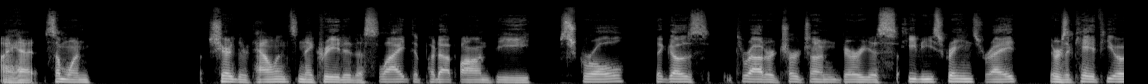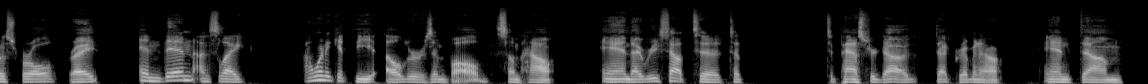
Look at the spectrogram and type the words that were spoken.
I had someone shared their talents and they created a slide to put up on the scroll that goes throughout our church on various TV screens, right? There's a KFUO scroll, right? And then I was like, I want to get the elders involved somehow. And I reached out to, to, to Pastor Doug, Doug Gribenow, and, um,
